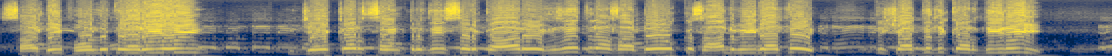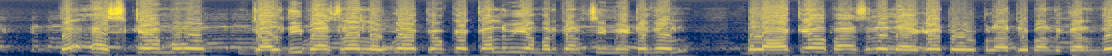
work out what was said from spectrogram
ਸਾਡੀ ਫੁੱਲ ਤਿਆਰੀ ਹੈ ਜੀ ਜੇਕਰ ਸੈਂਟਰ ਦੀ ਸਰਕਾਰ ਇਸੇ ਤਰ੍ਹਾਂ ਸਾਡੇ ਉਹ ਕਿਸਾਨ ਵੀਰਾਂ ਤੇ ਤਸ਼ੱਦਦ ਕਰਦੀ ਰਹੀ ਤੇ ਐਸਕੇਐਮ ਜਲਦੀ ਫੈਸਲਾ ਲਊਗਾ ਕਿਉਂਕਿ ਕੱਲ ਵੀ ਐਮਰਜੈਂਸੀ ਮੀਟਿੰਗ ਬੁਲਾ ਕੇ ਆ ਫੈਸਲੇ ਲੈ ਗਏ ਟੋਲ ਪਲਾਜ਼ੇ ਬੰਦ ਕਰਨ ਦੇ।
